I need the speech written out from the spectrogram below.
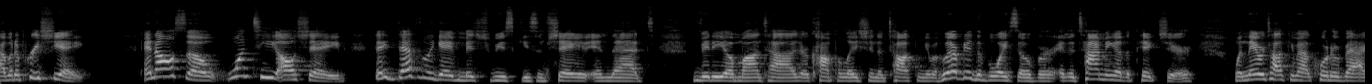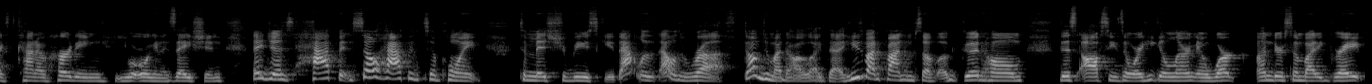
I would appreciate and also, one T all shade. They definitely gave Mitch Trubisky some shade in that video montage or compilation of talking about whoever did the voiceover and the timing of the picture when they were talking about quarterbacks kind of hurting your organization. They just happened, so happened to point to Mitch Trubisky. That was that was rough. Don't do my dog like that. He's about to find himself a good home this offseason where he can learn and work under somebody great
